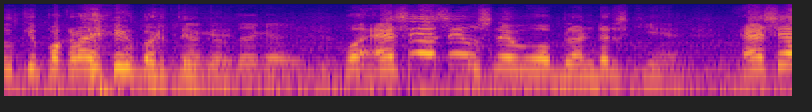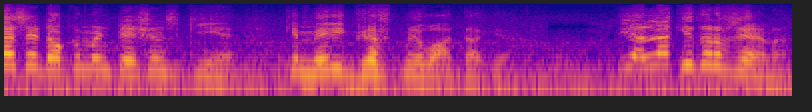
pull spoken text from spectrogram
उसकी पकड़ाई बढ़ती गई। वो ऐसे ऐसे उसने वो ब्लंडर्स किए हैं ऐसे ऐसे डॉक्यूमेंटेशन किए हैं कि मेरी गिरफ्त में वो आता गया। ये अल्लाह की तरफ़ से है ना?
